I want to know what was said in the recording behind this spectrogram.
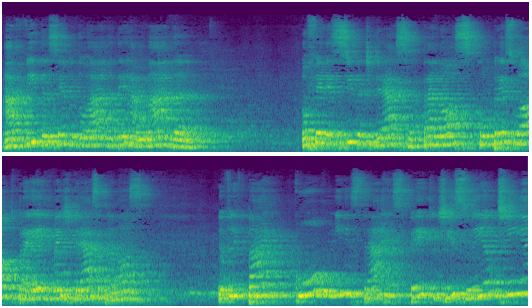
A vida sendo doada, derramada, oferecida de graça para nós, com preço alto para ele, mas de graça para nós. Eu falei, pai, como ministrar a respeito disso? E eu tinha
